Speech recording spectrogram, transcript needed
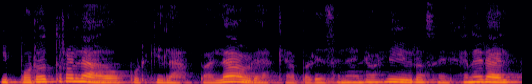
Y por otro lado, porque las palabras que aparecen en los libros en general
